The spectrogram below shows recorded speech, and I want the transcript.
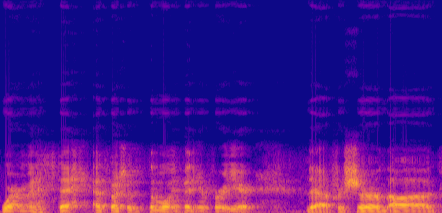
where I'm going to stay, especially since I've only been here for a year. Yeah, for sure. Uh,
